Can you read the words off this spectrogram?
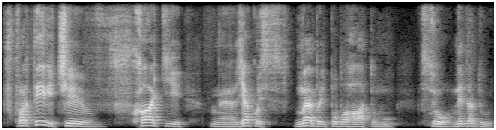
в квартирі чи в хаті е, якось мебель по-багатому, все, не дадуть.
